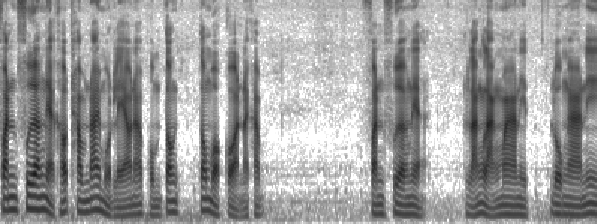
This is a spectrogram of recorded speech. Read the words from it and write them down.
ฟันเฟืองเนี่ยเขาทำได้หมดแล้วนะผมต้องต้องบอกก่อนนะครับ ฟันเฟืองเนี่ยหลังๆมานี่โรงงานนี่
